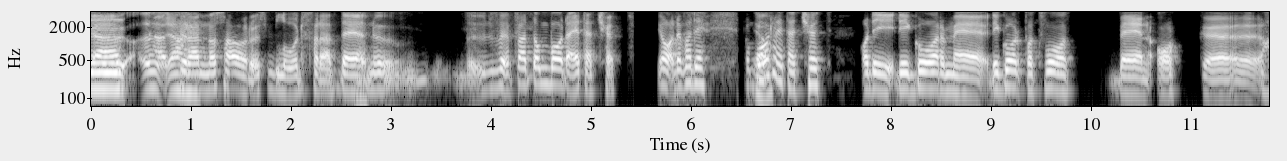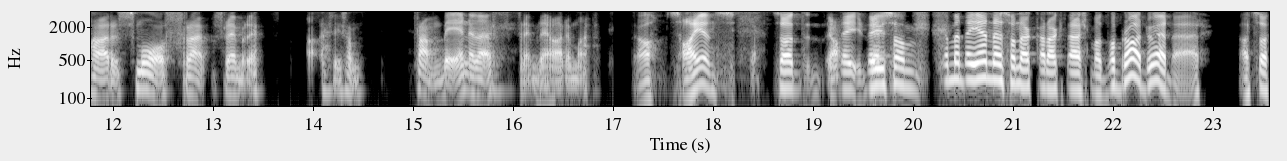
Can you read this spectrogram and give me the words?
Ja, ja, Tyrannosaurusblod för att det Ja. nu för att de båda äter kött. Ja, det var det. De Ja. båda äter kött och de, de, går med, de går på två ben och eh, har små främre ah, liksom, framben eller främre armar. ja, science. Så att, Ja, det, det är ju som, ja men det är igen en sån här karaktär som att, vad bra du är där. Alltså,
